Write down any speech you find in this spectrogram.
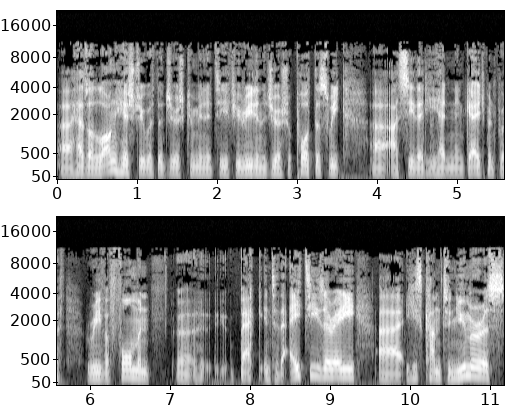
uh, has a long history with the Jewish community. If you read in the Jewish Report this week, uh, I see that he had an engagement with Riva Foreman uh, back into the 80s already. Uh, he's come to numerous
